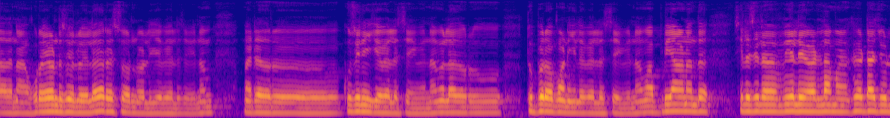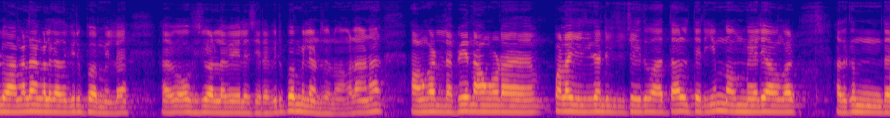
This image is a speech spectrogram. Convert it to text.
அதை நான் குறையாண்டு சொல்லையில் ரெஸ்டாரண்ட் வழியை வேலை செய்வினம். மற்ற ஒரு குசினிக்க வேலை செய்வினம். இல்லை ஒரு துப்புரவு பணியில் வேலை செய்வினம். அப்படியான அந்த சில சில வேலைகள்லாம் கேட்டால் சொல்லுவாங்கள்ல எங்களுக்கு அது விருப்பம் இல்லை. ஆஃபீஸ் வேலையில் வேலை செய்கிற விருப்பம் இல்லைன்னு சொல்லுவாங்களா ஆனால் அவங்கள போய் அவங்களோட பழைய இதை செய்து பார்த்தால் தெரியும். உண்மையிலேயே அவங்க அதுக்கு இந்த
